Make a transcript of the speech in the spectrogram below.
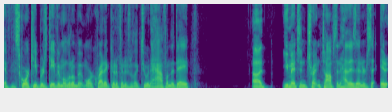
If the scorekeepers gave him a little bit more credit, could have finished with like two and a half on the day. Uh, you mentioned Trenton Thompson had his interse-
